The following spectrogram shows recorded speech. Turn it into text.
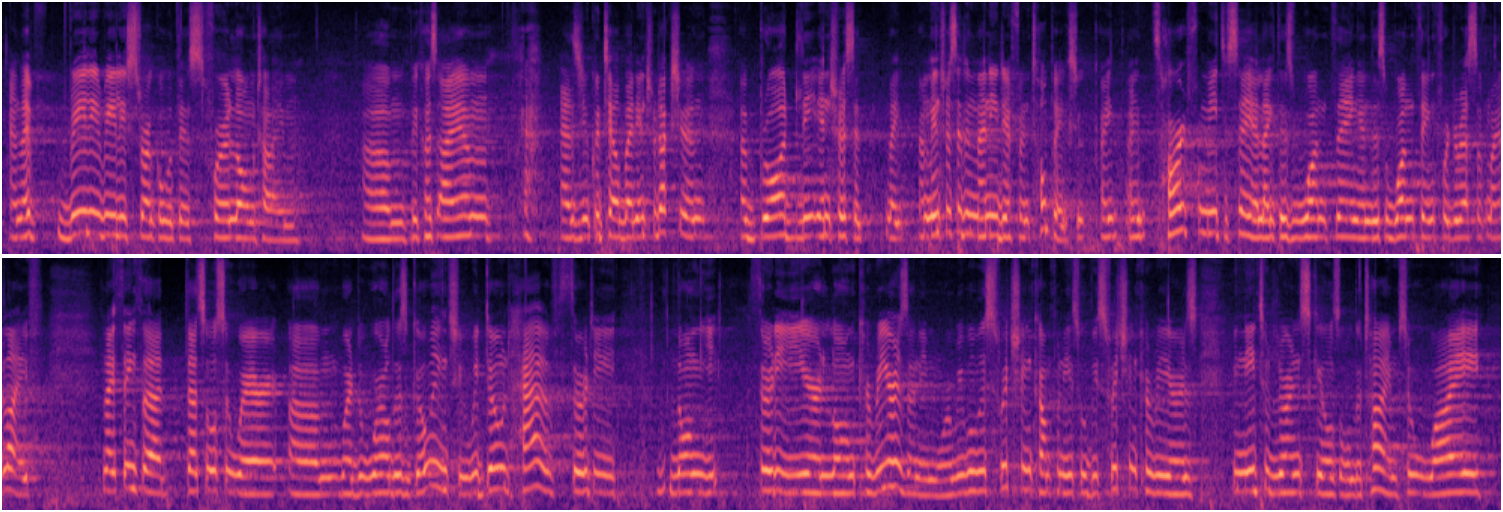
And I've really, really struggled with this for a long time. Um, because I am, as you could tell by the introduction, a broadly interested, like I'm interested in many different topics. I, I, it's hard for me to say I like this one thing and this one thing for the rest of my life. And I think that that's also where, um, where the world is going to. We don't have 30 long 30-year-long careers anymore. We will be switching companies, we'll be switching careers. We need to learn skills all the time. So why,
